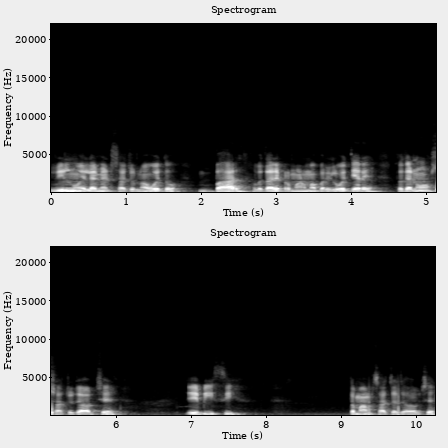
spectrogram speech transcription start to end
વ્હીલનું એલાઇમેન્ટ સાચો ન હોય તો, ભાર વધારે પ્રમાણમાં ભરેલો હોય ત્યારે? તો તેનો સાચો જવાબ છે એ બી સી તમામ સાચા જવાબ છે.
